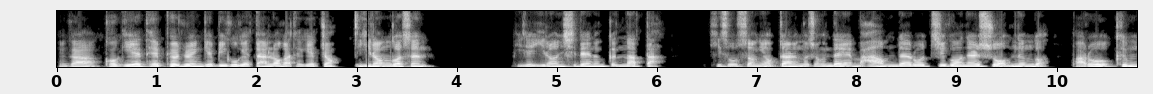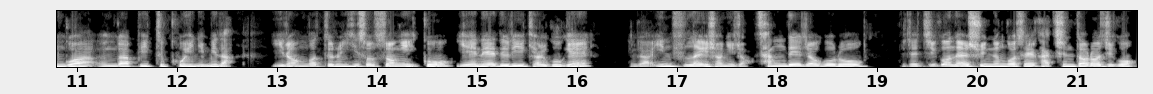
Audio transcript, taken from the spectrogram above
그러니까 거기에 대표적인 게 미국의 달러가 되겠죠. 이런 것은 이제 이런 시대는 끝났다. 희소성이 없다는 거죠. 근데 마음대로 찍어낼 수 없는 것, 바로 금과 은과 비트코인입니다. 이런 것들은 희소성이 있고 얘네들이 결국에 그러니까 인플레이션이죠. 상대적으로 이제 찍어낼 수 있는 것의 가치는 떨어지고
